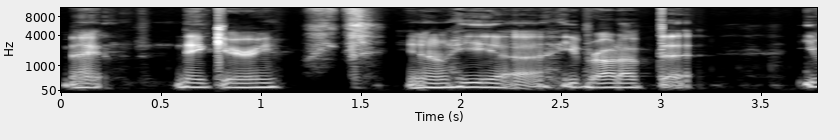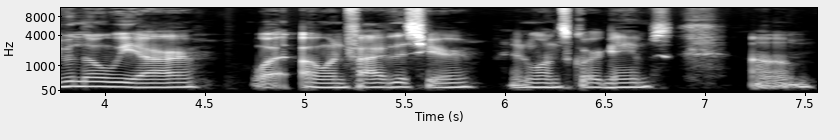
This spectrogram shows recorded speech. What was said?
Matt, Nate Geary, you know, he uh, he brought up that even though we are what 0 and 5 this year in one score games, um,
